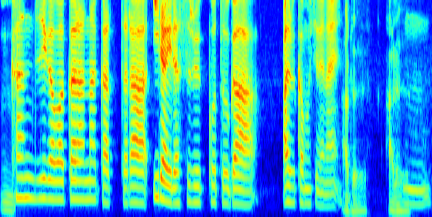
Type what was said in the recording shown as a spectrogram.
うん。漢字がわからなかったらイライラすることがあるかもしれない。ある、ある。うん。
